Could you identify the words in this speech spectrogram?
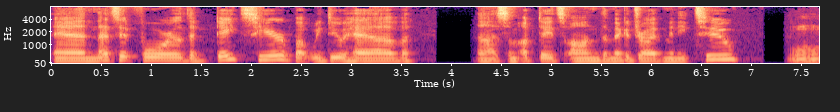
And that's it for the dates here, but we do have uh, some updates on the Mega Drive Mini 2 hmm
